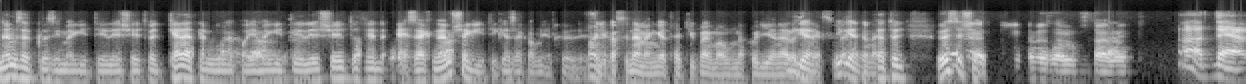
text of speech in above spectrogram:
nemzetközi megítélését, vagy kelet-európai megítélését, azért ezek nem segítik ezek a mérkőzések. Mondjuk azt, hogy nem engedhetjük meg magunknak, hogy ilyen eredmények Igen, igen, tehát hogy összesen... Ez nem számít. Hát de,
